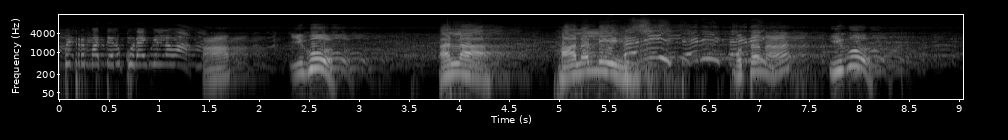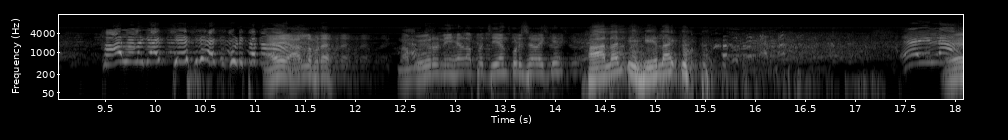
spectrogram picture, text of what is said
ಹಾಲ್ ಬಿಟ್ರೆ ಮತ್ತೇನು ಕುಡಂಗಿಲ್ಲವ? ಆ? ಈಗೂ? ಅಲ್ಲ ಹಾಲಲ್ಲಿ ಮುತ್ತನ? ಈಗೂ? ಹಾಲೊಳಗೆ ಹಾಕಿ ಕೇಸರಿ ಹಾಕಿ ಕುಡಿತಾನ ಏಯ್ ಅಲ್ಲ ಬಿಡ. ನಮ್ಮ ಇವರು ನೀ ಹೇಳಪ್ಪ ಜೇನ್ ಕುಡಿಸಾಳಕ್ಕೆ ಹಾಲಲ್ಲಿ ಹೇಲಾಕಿ ಏ ಇಲ್ಲ. ಏ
